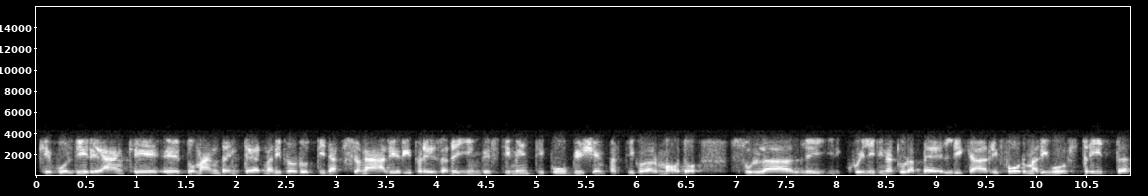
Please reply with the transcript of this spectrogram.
che vuol dire anche eh, domanda interna di prodotti nazionali, ripresa degli investimenti pubblici, in particolar modo le, quelli di natura bellica, riforma di Wall Street,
